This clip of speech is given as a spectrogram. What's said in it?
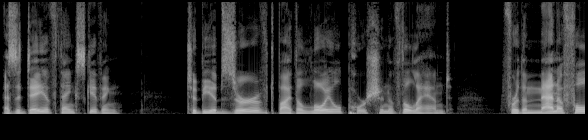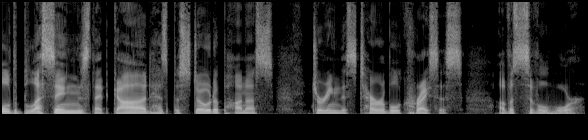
as a day of thanksgiving, to be observed by the loyal portion of the land for the manifold blessings that God has bestowed upon us during this terrible crisis of a civil war.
